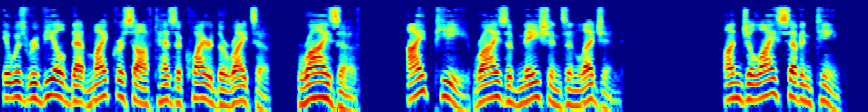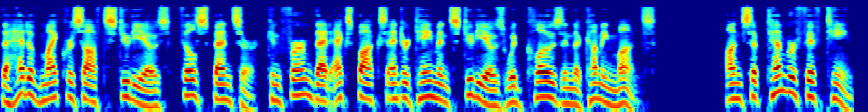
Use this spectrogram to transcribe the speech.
it was revealed that Microsoft has acquired the rights of «Rise of» IP Rise of Nations and Legend. On July 17, the head of Microsoft Studios, Phil Spencer, confirmed that Xbox Entertainment Studios would close in the coming months. On September 15,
